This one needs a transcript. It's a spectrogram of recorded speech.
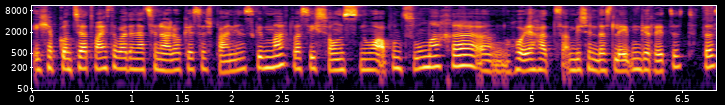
Ich habe Konzertmeister bei der Nationalorchester Spaniens gemacht, was ich sonst nur ab und zu mache. Heuer hat ein bisschen das Leben gerettet. Das.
